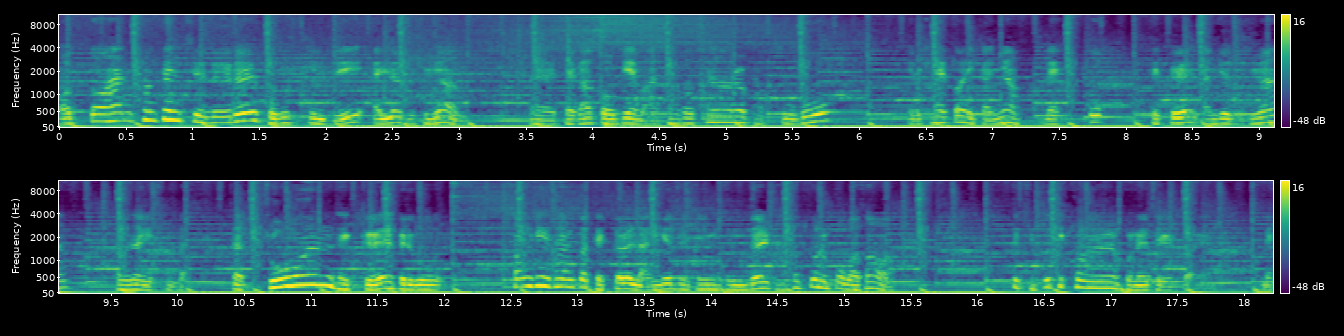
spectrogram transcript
어떠한 컨텐츠들을 보고 싶은지 알려주시면, 네, 제가 거기에 맞춰서 채널을 바꾸고 이렇게 할 거니까요. 네, 꼭 댓글 남겨주시면 감사하겠습니다. 자, 좋은 댓글 그리고 성심성의껏 댓글을 남겨주신 분들 다섯 분을 뽑아서 그 기프티콘을 보내드릴 거예요. 네.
